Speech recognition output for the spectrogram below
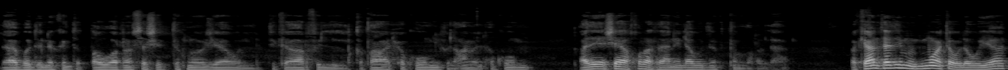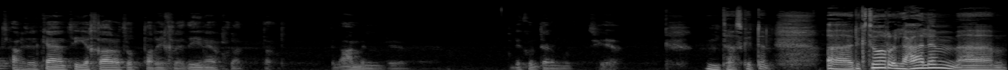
لابد أنك أنت تطور نفس الشيء التكنولوجيا والابتكار في القطاع الحكومي في العمل الحكومي. هذه أشياء أخرى ثانية لابد أنك تنظر لها. فكانت هذه مجموعة أولويات كانت هي خارطة الطريق لدينا في العمل اللي كنت أنا موجود فيها. ممتاز جدا. آه، دكتور العالم آه،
